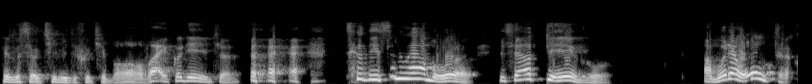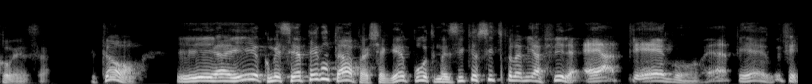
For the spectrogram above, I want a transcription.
pelo seu time de futebol, vai, Corinthians! Tudo isso não é amor, isso é apego. Amor é outra coisa. Então, e aí eu comecei a perguntar, pá, cheguei ao ponto, mas o que eu sinto pela minha filha? É apego, é apego, enfim.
